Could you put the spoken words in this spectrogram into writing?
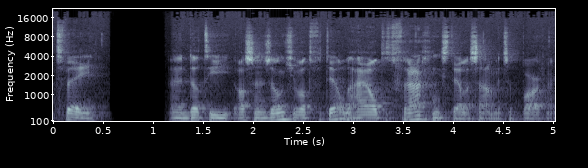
twee, uh, dat hij als zijn zoontje wat vertelde, hij altijd vragen ging stellen samen met zijn partner.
